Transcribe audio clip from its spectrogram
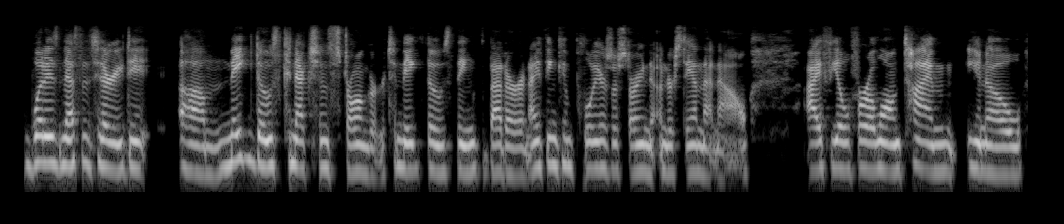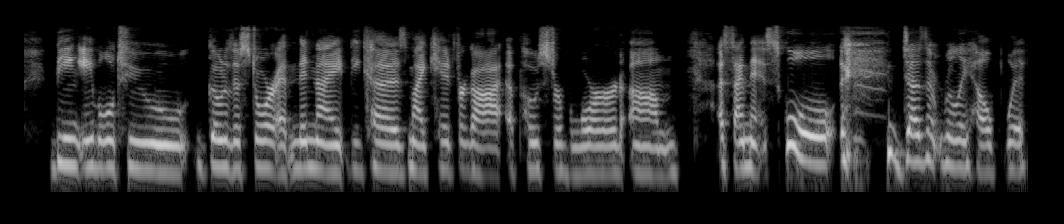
what is necessary to um, make those connections stronger, to make those things better. And I think employers are starting to understand that now. I feel for a long time, you know, being able to go to the store at midnight because my kid forgot a poster board um, assignment at school doesn't really help with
